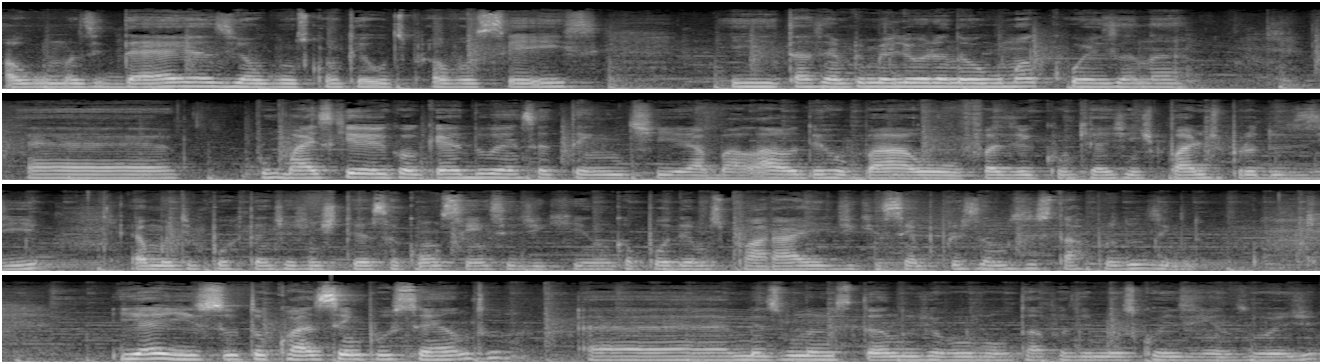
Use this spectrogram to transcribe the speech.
algumas ideias e alguns conteúdos para vocês e tá sempre melhorando alguma coisa, né? É, por mais que qualquer doença tente abalar ou derrubar ou fazer com que a gente pare de produzir, é muito importante a gente ter essa consciência de que nunca podemos parar e de que sempre precisamos estar produzindo. E é isso, tô quase 100%. É, mesmo não estando, já vou voltar a fazer minhas coisinhas hoje.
